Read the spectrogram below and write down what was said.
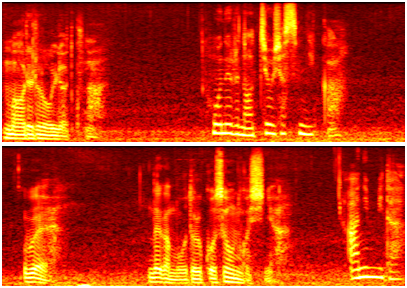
머리를 올렸구나. 오늘은 어찌 오셨습니까? 왜? 내가 못 올 곳에 온 것이냐? 아닙니다.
